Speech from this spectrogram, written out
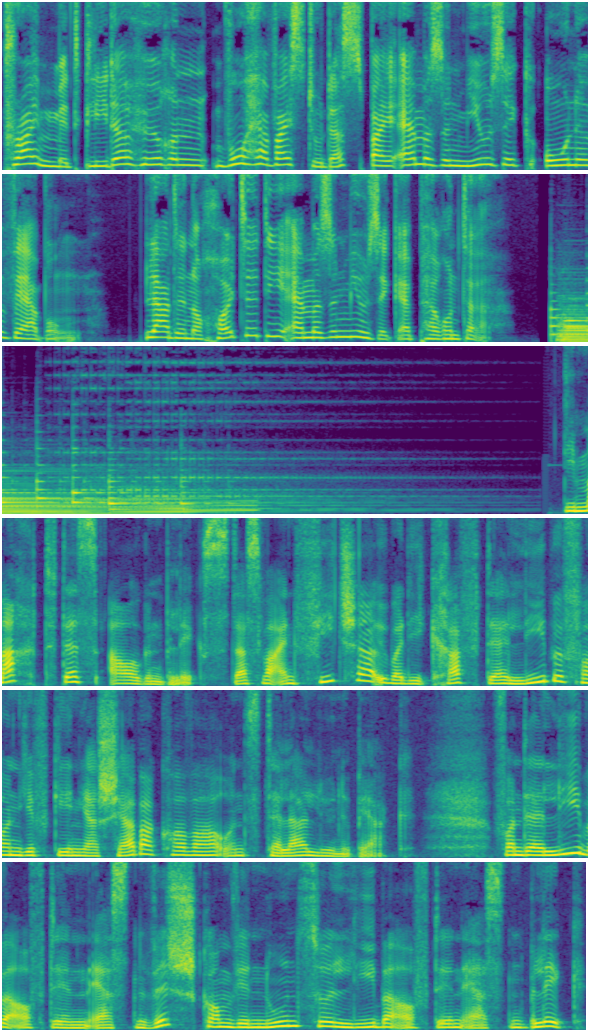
Prime-Mitglieder hören Woher weißt du das bei Amazon Music ohne Werbung. Lade noch heute die Amazon Music App herunter. Die Macht des Augenblicks. Das war ein Feature über die Kraft der Liebe von Jewgenia Scherbakowa und Stella Lüneberg. Von der Liebe auf den ersten Wisch kommen wir nun zur Liebe auf den ersten Blick.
